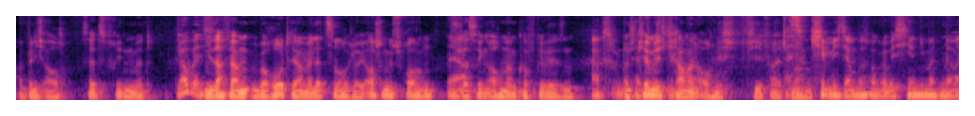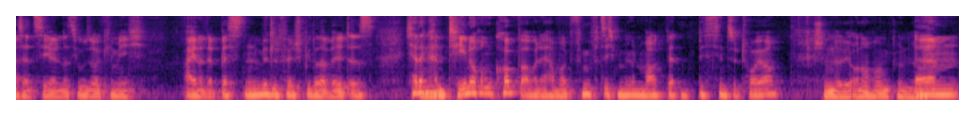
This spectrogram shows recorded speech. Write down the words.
da bin ich auch sehr zufrieden mit. Glaube ich. Wie gesagt, wir haben über Rodri haben wir letzte Woche, glaube ich, auch schon gesprochen. Ja. Ist deswegen auch in meinem Kopf gewesen. Absolut Und Kimmich kann man auch nicht viel falsch Also machen. Kimmich, da muss man, glaube ich, hier niemandem mehr was erzählen, dass Joshua Kimmich einer der besten Mittelfeldspieler der Welt ist. Ich Mhm. hatte Kanté noch im Kopf, aber der haben wir 50 Millionen Marktwert, ein bisschen zu teuer. Stimmt, hätte ich auch noch haben können. Ja. Ähm,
